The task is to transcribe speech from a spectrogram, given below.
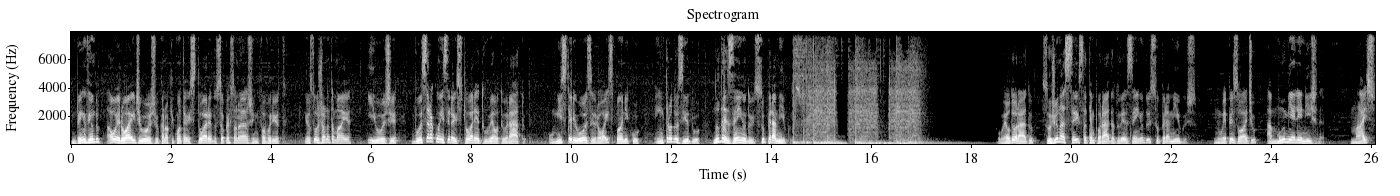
Bem-vindo ao Herói de Hoje, o canal que conta a história do seu personagem favorito. Eu sou Jonathan Maia e hoje você irá conhecer a história do Eldorado, o misterioso herói hispânico introduzido no desenho dos Super Amigos. O Eldorado surgiu na sexta temporada do desenho dos Super Amigos, no episódio A Múmia Alienígena. Mas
